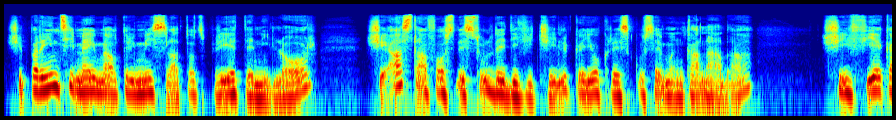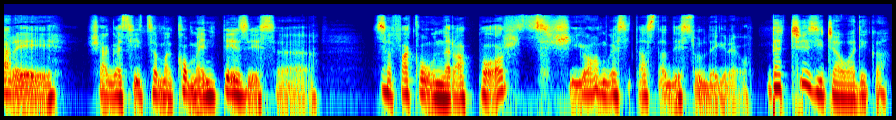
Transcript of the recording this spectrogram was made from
și părinții mei m-au trimis la toți prietenii lor și asta a fost destul de dificil, că eu crescusem în Canada și fiecare și-a găsit să mă comenteze, să, să facă un raport și eu am găsit asta destul de greu. Dar ce ziceau, adică?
